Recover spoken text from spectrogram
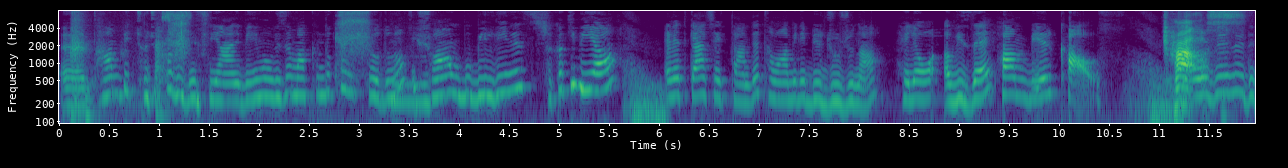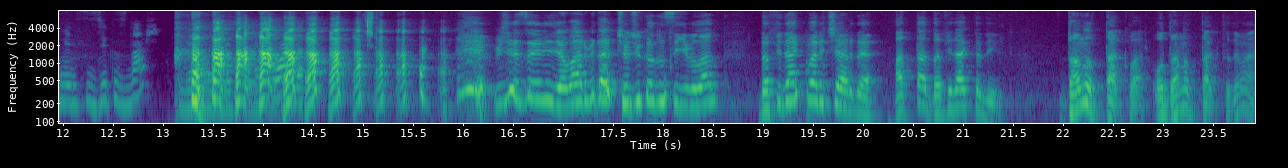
e, tam bir çocuk avizesi yani. Benim avizem hakkında konuşuyordunuz. Şu an bu bildiğiniz şaka gibi ya. Evet gerçekten de tamamıyla bir curcuna. Hele o avize tam bir kaos. Kaos. Orada ne demeli sizce kızlar? bir şey söyleyeceğim. Harbiden çocuk odası gibi lan. Daffy Duck var içeride. Hatta Daffy Duck da değil. Donald Duck var. O Donald Duck'tı değil mi?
